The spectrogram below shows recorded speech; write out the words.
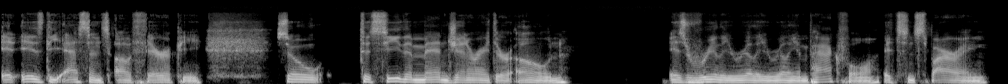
It is the essence of therapy. So to see the men generate their own is really, really, really impactful. It's inspiring.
